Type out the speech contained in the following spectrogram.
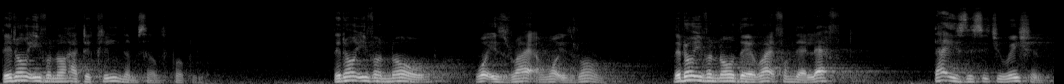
they don't even know how to clean themselves properly. They don't even know what is right and what is wrong. They don't even know their right from their left. That is the situation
